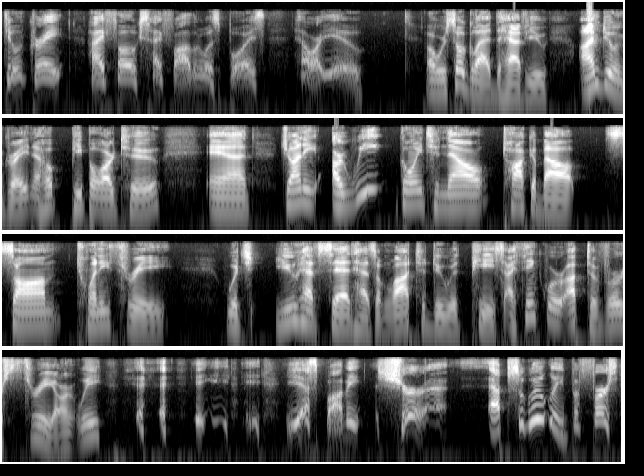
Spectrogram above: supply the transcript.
doing great. Hi, folks. Hi, fatherless boys. How are you? Oh, we're so glad to have you. I'm doing great, and I hope people are too. And Johnny, are we going to now talk about Psalm 23, which you have said has a lot to do with peace? I think we're up to verse 3, aren't we? yes, Bobby. Sure. Absolutely. But first,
